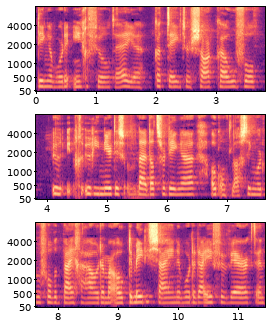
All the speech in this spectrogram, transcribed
dingen worden ingevuld. Hè? Je katheterzak, uh, hoeveel geurineerd is, nou, dat soort dingen. Ook ontlasting wordt bijvoorbeeld bijgehouden, maar ook de medicijnen worden daarin verwerkt. En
